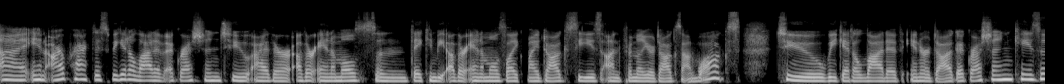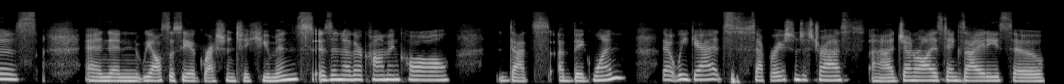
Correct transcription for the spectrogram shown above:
uh, in our practice we get a lot of aggression to either other animals and they can be other animals like my dog sees unfamiliar dogs on walks to we get a lot of inter-dog aggression cases. And then we also see aggression to humans is another common call that's a big one that we get separation distress, uh, generalized anxiety. So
